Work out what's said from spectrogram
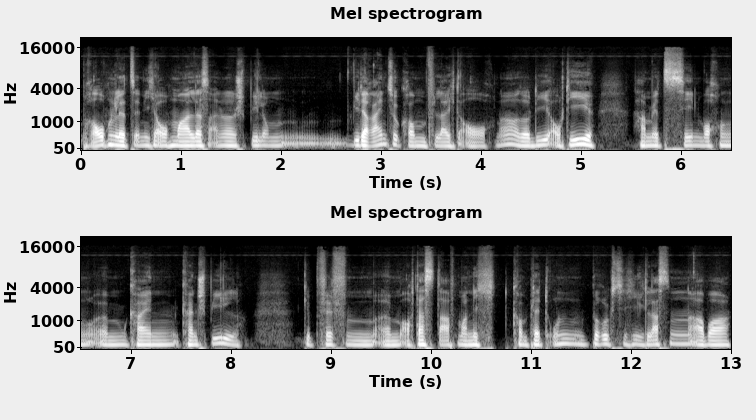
brauchen letztendlich auch mal das eine oder andere Spiel, um wieder reinzukommen, vielleicht auch. Ne? Also die, auch die haben jetzt zehn Wochen kein, kein Spiel gepfiffen. Ähm, auch das darf man nicht komplett unberücksichtigt lassen, aber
